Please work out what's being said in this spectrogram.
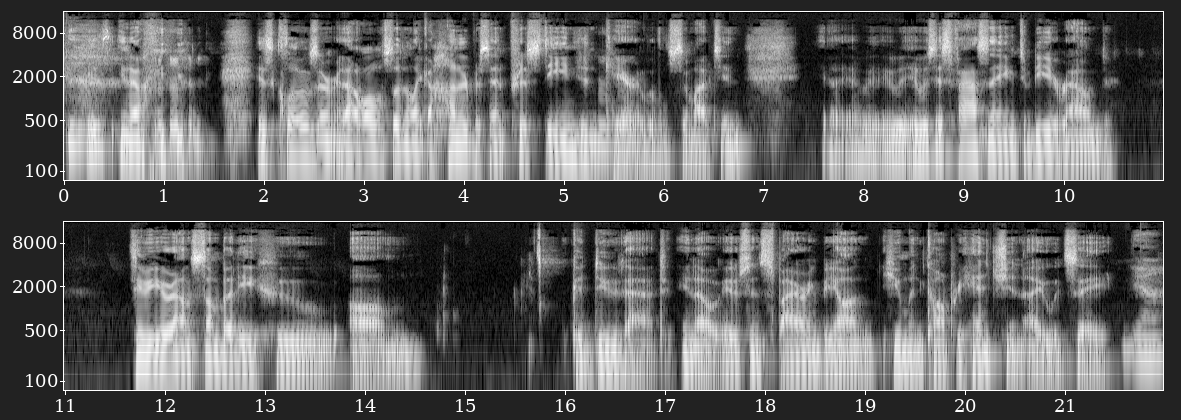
his, you know, his clothes aren't all of a sudden like hundred percent pristine. He didn't mm-hmm. care a little so much, and it, it was just fascinating to be around, to be around somebody who. um could do that. You know, it was inspiring beyond human comprehension, I would say. Yeah.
